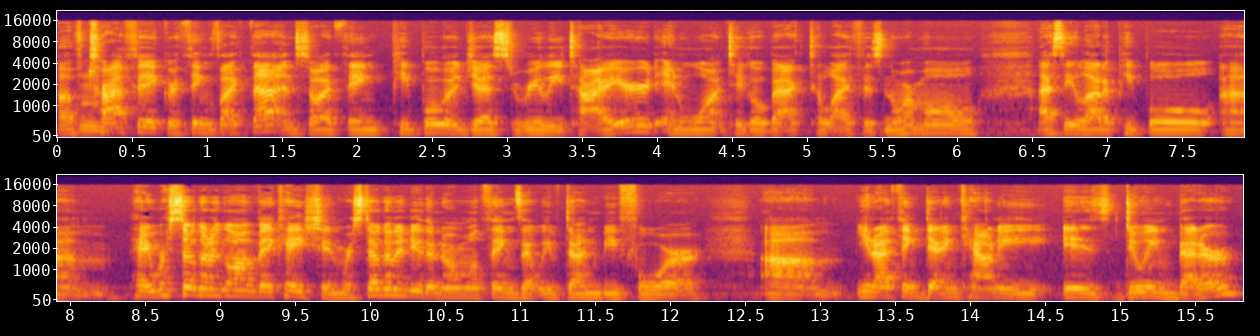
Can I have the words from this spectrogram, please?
of mm. traffic or things like that. And so I think people are just really tired and want to go back to life as normal. I see a lot of people, um, hey, we're still going to go on vacation. We're still going to do the normal things that we've done before. Um, you know, I think Denton County is doing better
